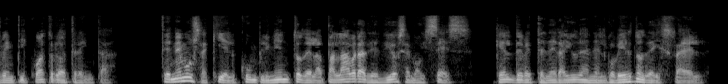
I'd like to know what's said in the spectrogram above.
24 a 30. Tenemos aquí el cumplimiento de la palabra de Dios a Moisés, que él debe tener ayuda en el gobierno de Israel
